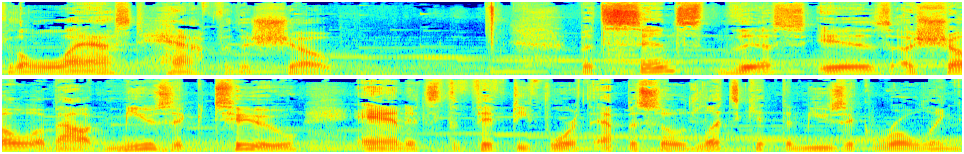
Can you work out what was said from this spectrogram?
for the last half of the show. But since this is a show about music too, and it's the 54th episode, let's get the music rolling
